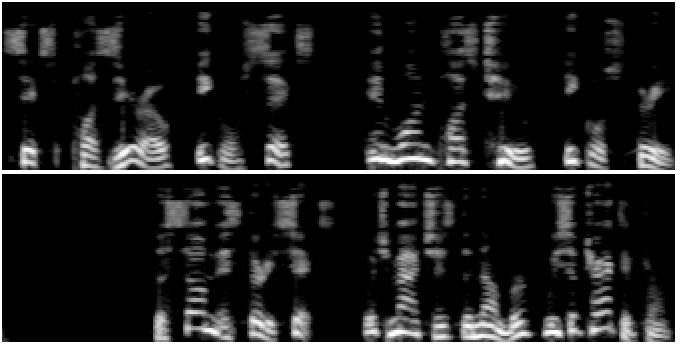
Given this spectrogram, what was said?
6 plus 0 equals 6, and 1 plus 2 equals 3. The sum is 36, which matches the number we subtracted from.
